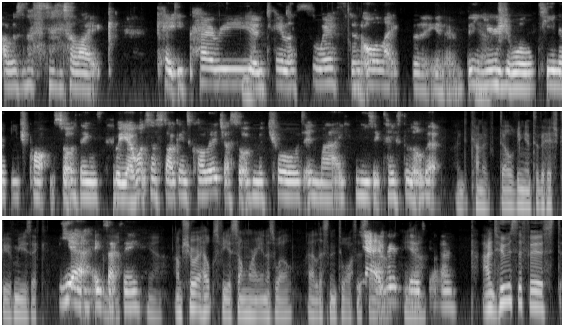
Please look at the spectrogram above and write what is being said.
I was listening to like Katy Perry Yeah. and Taylor Swift and all like the you know the Yeah. usual teenage pop sort of things. But yeah, once I started going to college, I sort of matured in my music taste a little bit. And kind of delving into the history of music. Yeah, exactly. Yeah, I'm sure it helps for your songwriting as well, uh, listening to artists. Yeah, it really yeah. did. Yeah. And who was the first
